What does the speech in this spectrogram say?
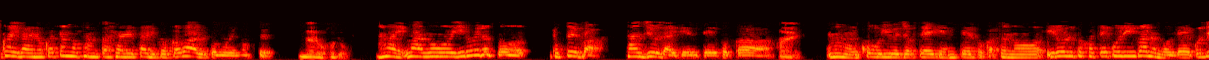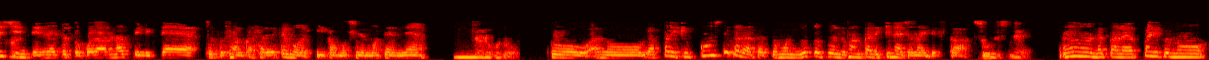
海外の方も参加されたりとかはあると思います。なるほど。はい。まあ、あの、いろいろと、例えば30代限定とか、はい。うん、こういう女性限定とか、その、いろいろとカテゴリーがあるので、ご自身でね、ちょっとご覧になってみて、ちょっと参加されてもいいかもしれませんね。なるほど。そう、あの、やっぱり結婚してからだともう二度とそういうの参加できないじゃないですか。そうですね。うん、だからやっぱりその、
